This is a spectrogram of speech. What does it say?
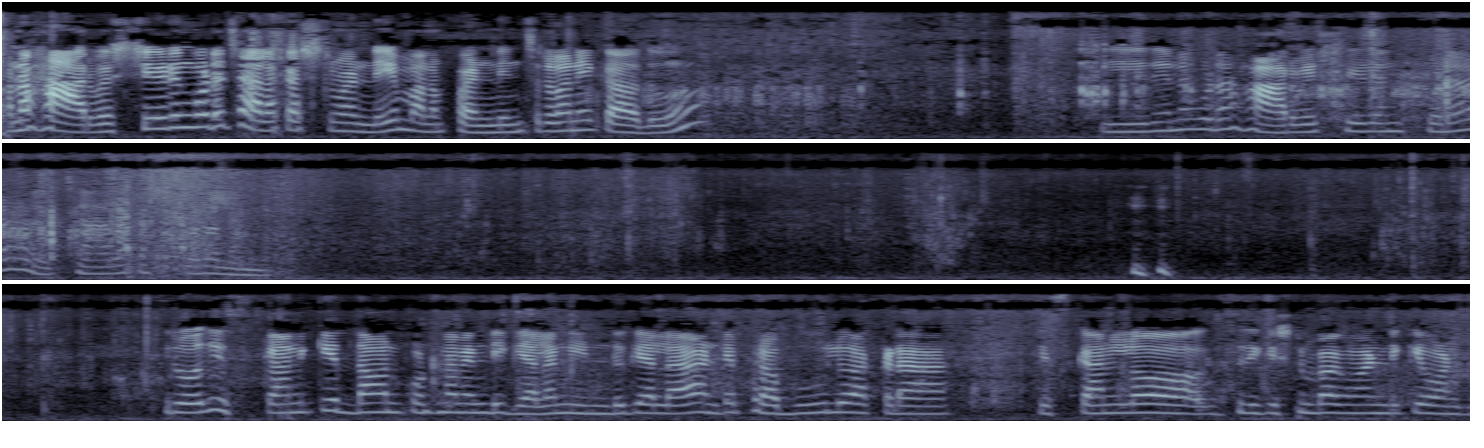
మనం హార్వెస్ట్ చేయడం కూడా చాలా కష్టం అండి మనం పండించడం అనే కాదు. ఏదైనా కూడా హార్వెస్ట్ చేయడానికి కూడా చాలా కష్టపడాలండి. ఈరోజు ఇస్కాన్కి ఇద్దాం అనుకుంటున్నానండి. గెల నిండు గెల. అంటే ప్రభువులు అక్కడ ఇస్కాన్లో శ్రీకృష్ణ భగవానుడికి వంట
